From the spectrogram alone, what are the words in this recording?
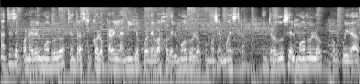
Antes de poner el módulo tendrás que colocar el anillo por debajo del módulo como se muestra. Introduce el módulo con cuidado.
